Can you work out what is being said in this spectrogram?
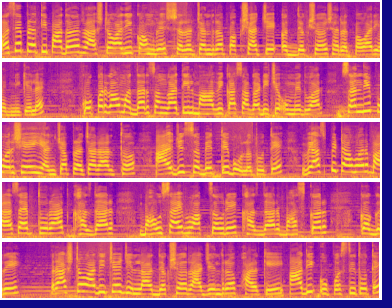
असे प्रतिपादन राष्ट्रवादी काँग्रेस शरदचंद्र पक्षाचे अध्यक्ष शरद पवार यांनी केलंय. कोपरगाव मतदारसंघातील महाविकास आघाडीचे उमेदवार संदीप वर्षे यांच्या प्रचारार्थ आयोजित सभेत ते बोलत होते. व्यासपीठावर बाळासाहेब थोरात खासदार भाऊसाहेब वागचौरे खासदार भास्कर कगरे राष्ट्रवादीचे जिल्हाध्यक्ष राजेंद्र फाळके आदी उपस्थित होते.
